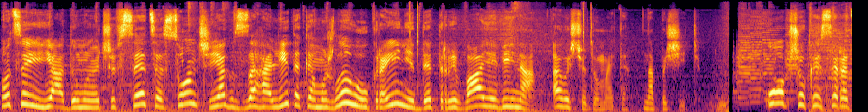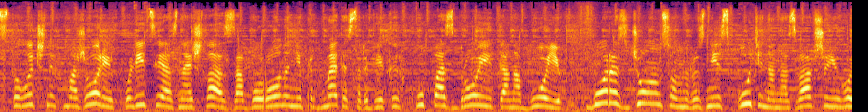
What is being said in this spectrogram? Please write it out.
Оце і я думаю, чи все це сон, чи як взагалі таке можливо в Україні, де триває війна. А ви що думаєте? Напишіть. Обшуки серед столичних мажорів. Поліція знайшла заборонені предмети, серед яких купа зброї та набоїв. Борис Джонсон розніс Путіна, назвавши його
